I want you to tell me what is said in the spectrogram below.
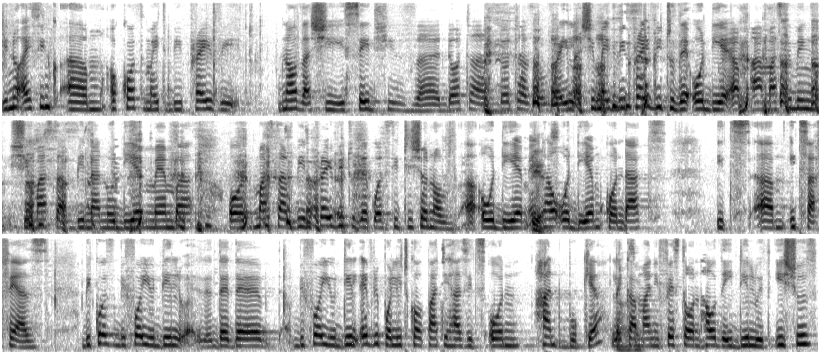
You know, I think um, Okoth might be privy now that she said she's uh, daughter daughters of Raila. She might be privy to the ODM. I'm, I'm assuming she must have been an ODM member or must have been privy to the constitution of uh, ODM and Yes. how ODM conducts its um, its affairs. Because before you deal the, the before you deal, every political party has its own handbook, yeah, like That's a it. manifesto on how they deal with issues,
